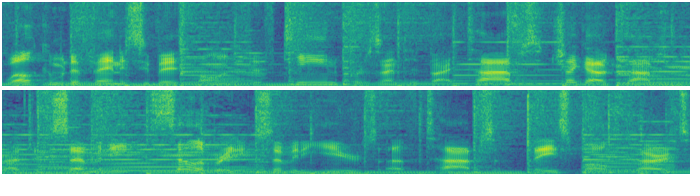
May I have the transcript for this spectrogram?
Welcome to Fantasy Baseball in 15, presented by Topps. Check out Topps Project 70, celebrating 70 years of Topps baseball cards.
